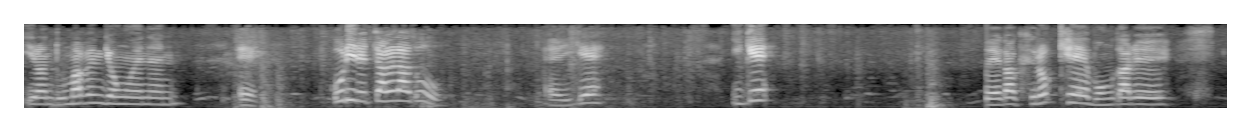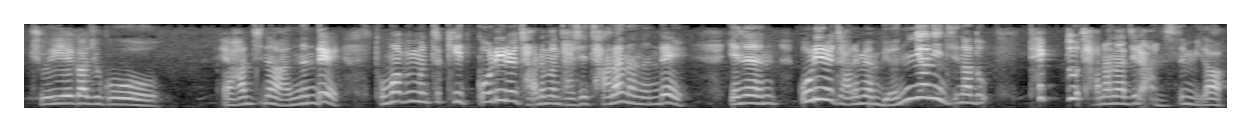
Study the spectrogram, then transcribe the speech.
이런 도마뱀 경우에는 예, 꼬리를 잘라도 예, 이게 이게 얘가 그렇게 뭔가를 주의해가지고 예, 하지는 않는데 도마뱀은 특히 꼬리를 자르면 다시 자라나는데 얘는 꼬리를 자르면 몇 년이 지나도 택도 자라나지를 않습니다.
